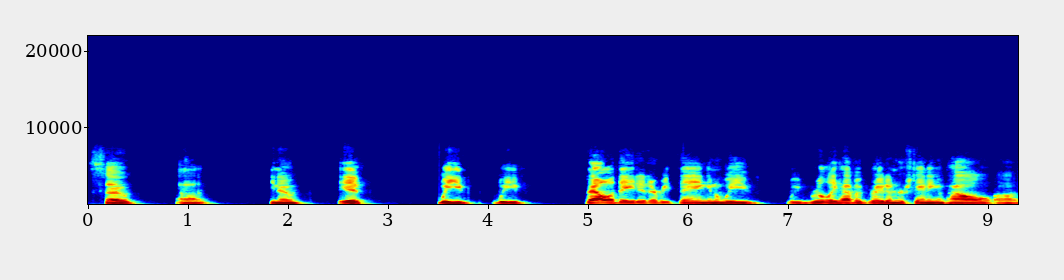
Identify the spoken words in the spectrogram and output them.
So uh, you know, if we've we've validated everything and we we really have a great understanding of how uh,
